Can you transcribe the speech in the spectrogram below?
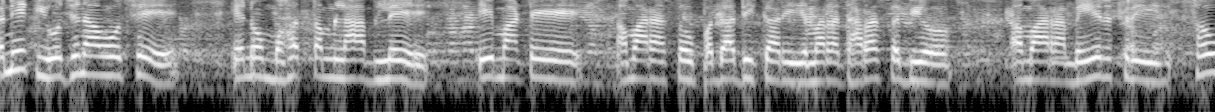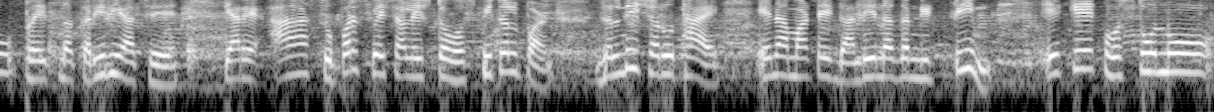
અનેક યોજનાઓ છે, એનો મહત્તમ લાભ લે એ માટે અમારા સૌ પદાધિકારી, અમારા ધારાસભ્યો અમારા મેયરશ્રી સૌ પ્રયત્ન કરી રહ્યા છે. ત્યારે આ સુપર સ્પેશિયાલિસ્ટ હોસ્પિટલ પણ જલ્દી શરૂ થાય. એના માટે ગાંધીનગરની ટીમ એક એક વસ્તુનું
